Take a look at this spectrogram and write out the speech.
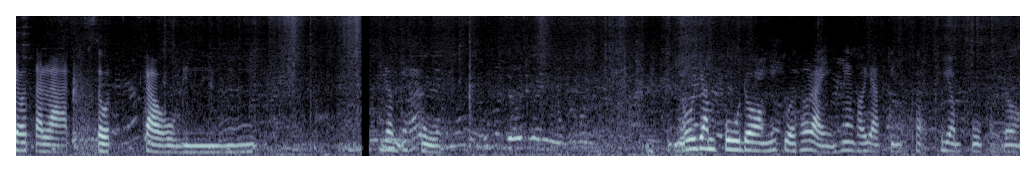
ี่ยวตลาดสดเกาหลียำอีปูโอ้ยำปูดองนี่ตัวเท่าไหร่แห้งเขาอยากกินค่ะยำปูกับดอง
